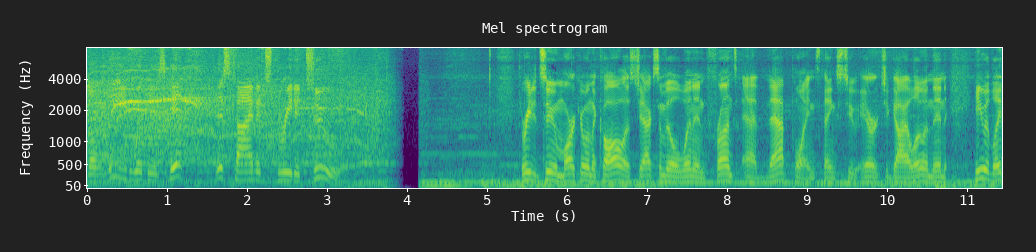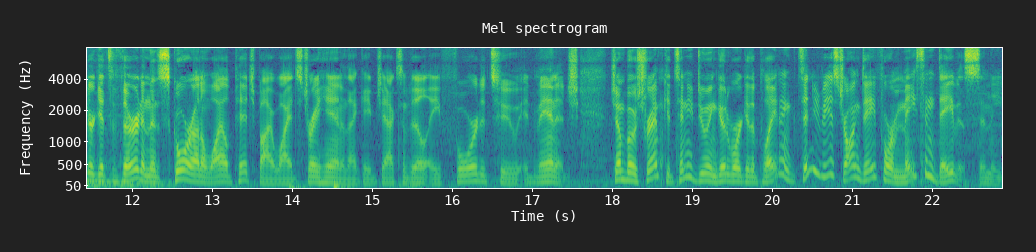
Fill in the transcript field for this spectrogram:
the lead with his hit. This time it's 3 to 2. 3 to 2, Marco in the call as Jacksonville went in front at that point, thanks to Eric Jagielo. And then he would later get to third and then score on a wild pitch by Wyatt Strahan, and that gave Jacksonville a 4 to 2 advantage. Jumbo Shrimp continued doing good work at the plate and continued to be a strong day for Mason Davis. In the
